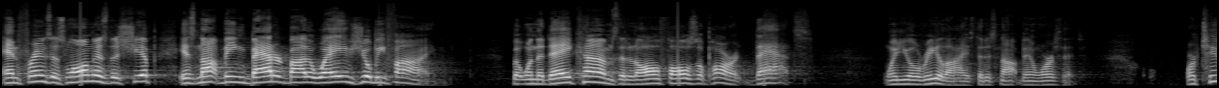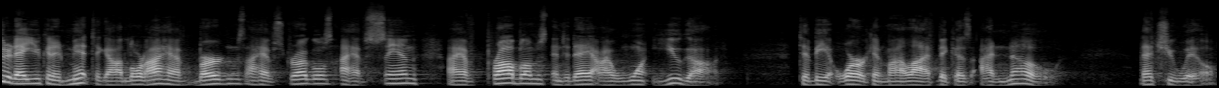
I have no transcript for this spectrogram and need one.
And friends, as long as the ship is not being battered by the waves, you'll be fine. But when the day comes that it all falls apart, that's when you'll realize that it's not been worth it. Or two, today you can admit to God, Lord, I have burdens, I have struggles, I have sin, I have problems, and today I want you, God, to be at work in my life because I know that you will.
